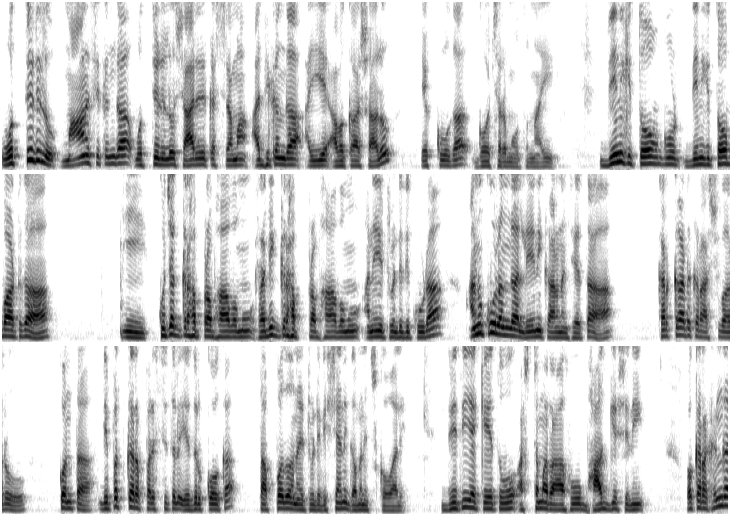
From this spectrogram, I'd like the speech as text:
ఒత్తిడిలు మానసికంగా ఒత్తిడిలు శారీరక శ్రమ అధికంగా అయ్యే అవకాశాలు ఎక్కువగా గోచరమవుతున్నాయి. దీనికి తో దీనికి తోబాటుగా ఈ కుజగ్రహ ప్రభావము రవిగ్రహ ప్రభావము అనేటువంటిది కూడా అనుకూలంగా లేని కారణం చేత కర్కాటక రాశి వారు కొంత విపత్కర పరిస్థితులు ఎదుర్కోక తప్పదు అనేటువంటి విషయాన్ని గమనించుకోవాలి. ద్వితీయ కేతువు అష్టమ రాహు భాగ్యశని ఒక రకంగా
